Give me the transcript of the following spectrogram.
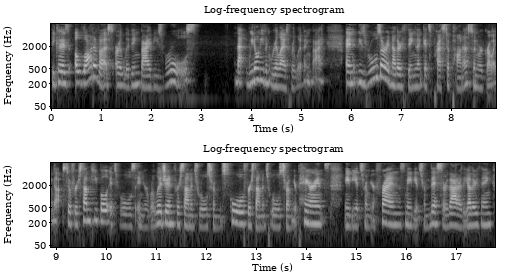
because a lot of us are living by these rules that we don't even realize we're living by. And these rules are another thing that gets pressed upon us when we're growing up. So for some people, it's rules in your religion. For some, it's rules from school. For some, it's rules from your parents. Maybe it's from your friends. Maybe it's from this or that or the other thing.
